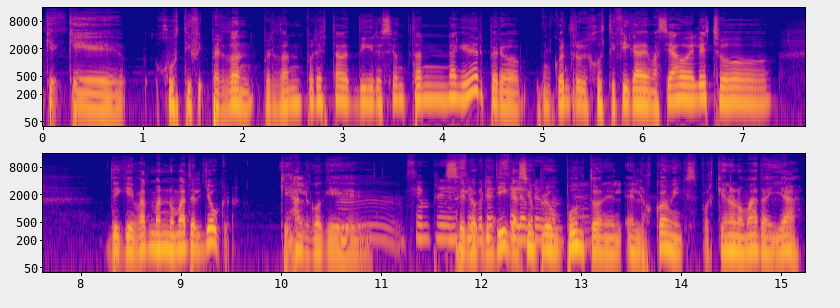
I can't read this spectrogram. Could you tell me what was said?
Que, que justifi- Perdón, perdón por esta digresión tan nada que ver, pero encuentro que justifica demasiado el hecho de que Batman no mate al Joker. Que es algo que Mm, siempre se lo critica, se lo siempre un punto en, el- en los cómics. ¿Por qué no lo mata y ya?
